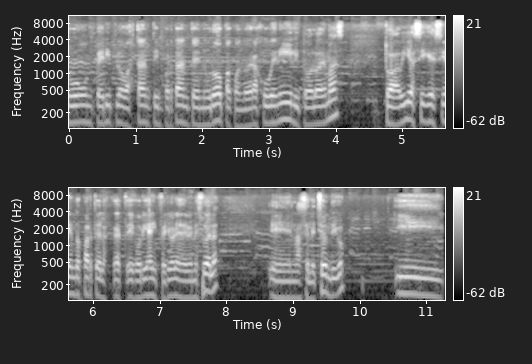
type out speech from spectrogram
tuvo un periplo bastante importante en Europa cuando era juvenil y todo lo demás. Todavía sigue siendo parte de las categorías inferiores de Venezuela, en la selección digo. Y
